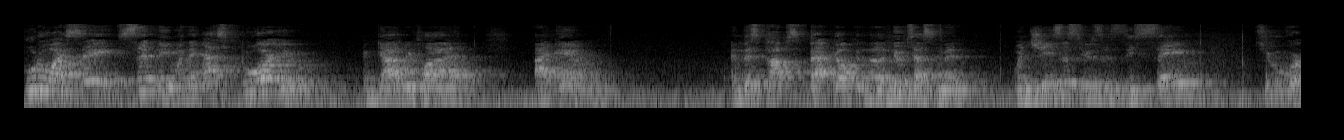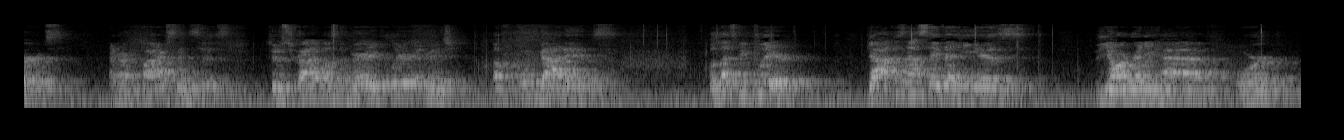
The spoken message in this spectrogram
Who do I say sent me when they ask, Who are you? And God replied, I am. And this pops back up in the New Testament when Jesus uses the same two words and our five senses to describe us a very clear image of who God is. But let's be clear. God does not say that he is the already have or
